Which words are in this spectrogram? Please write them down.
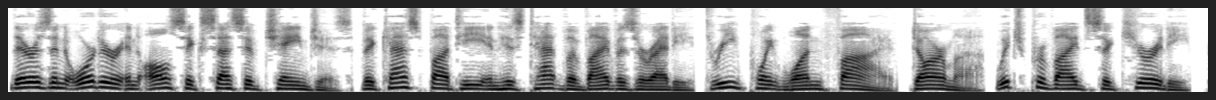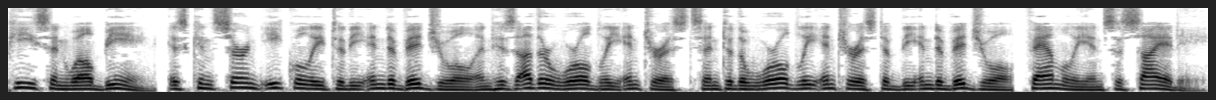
There is an order in all successive changes Vachaspati in his Tattva Vaisharadi 3.15, Dharma, which provides security, peace and well-being, is concerned equally to the individual and his other worldly interests and to the worldly interest of the individual, family and society.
